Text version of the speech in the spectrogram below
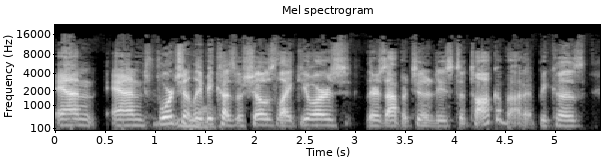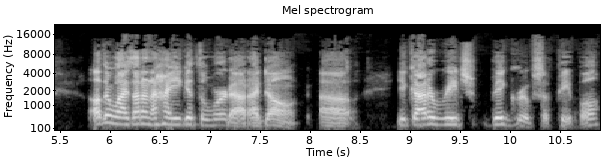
and and fortunately, yeah. because of shows like yours, there's opportunities to talk about it. Because otherwise, I don't know how you get the word out. I don't. Uh, you got to reach big groups of people.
